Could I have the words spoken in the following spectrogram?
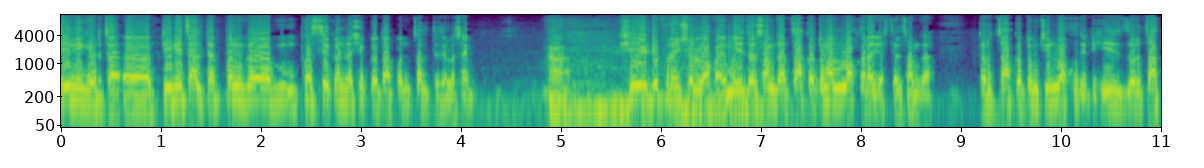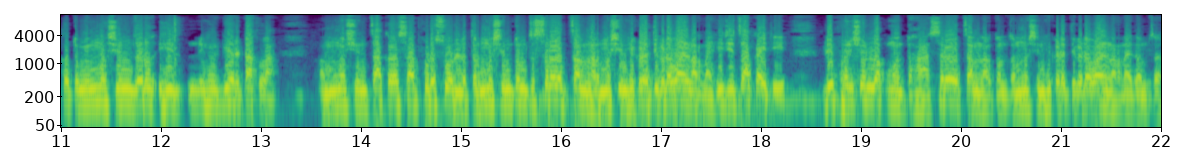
तिन्ही घेरचा तिन्ही चालतात पण फर्स्ट सेकंडला शक्यतो आपण चालतं त्याला साहेब. हा. ही डिफरन्शियल लॉक आहे. म्हणजे जर समजा चाकं तुम्हाला लॉक करायची असतील समजा. तर चाकं तुमची लॉक होते ही जर चाकं तुम्ही मशीन जर ही गिअर टाकला मशीन चाकं असा पुढे सोडलं तर मशीन तुमचं सरळ चालणार. मशीन इकडे तिकडे वळणार नाही. ही जी चाक आहे ती डिफरन्शियल लॉक म्हणतो. हा सरळ चालणार तुमचं. मशीन इकडे तिकडे वळणार नाही तुमचं.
